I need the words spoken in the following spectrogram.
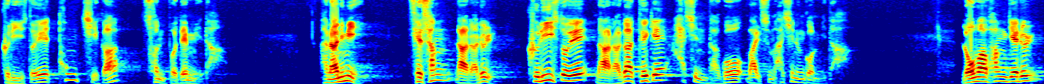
그리스도의 통치가 선포됩니다. 하나님이 세상 나라를 그리스도의 나라가 되게 하신다고 말씀하시는 겁니다. 로마 황제를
